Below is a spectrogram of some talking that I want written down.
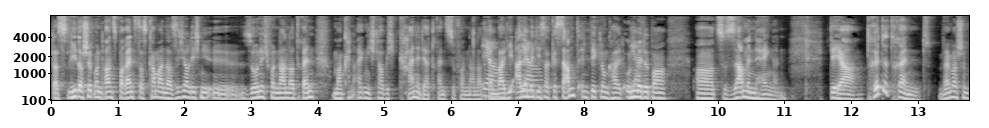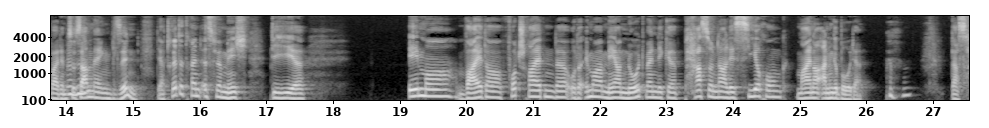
das Leadership und Transparenz, das kann man da sicherlich nie, äh, so nicht voneinander trennen. Und man kann eigentlich, glaube ich, keine der Trends so voneinander trennen, ja. weil die alle ja. mit dieser Gesamtentwicklung halt unmittelbar ja. äh, zusammenhängen. Der dritte Trend, wenn wir schon bei dem mhm. Zusammenhängen sind, der dritte Trend ist für mich die immer weiter fortschreitende oder immer mehr notwendige Personalisierung meiner Angebote. Mhm. Das,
